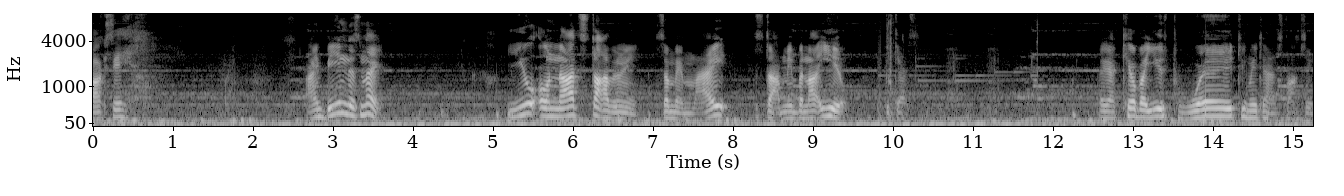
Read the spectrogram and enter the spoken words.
Foxy. I'm beating this night. You are not stopping me. Somebody might stop me, but not you. Because I got killed by you way too many times, Foxy.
